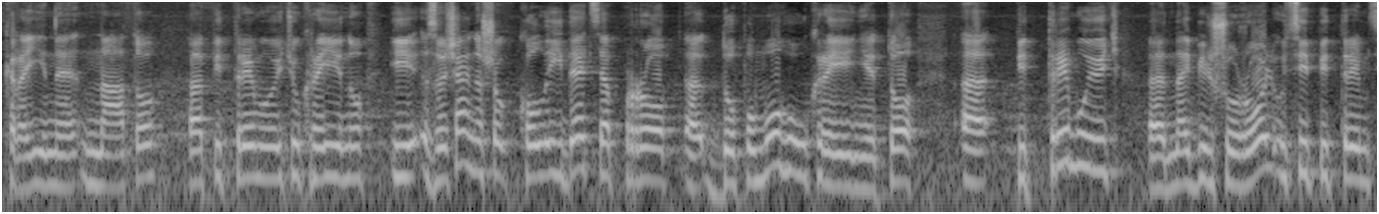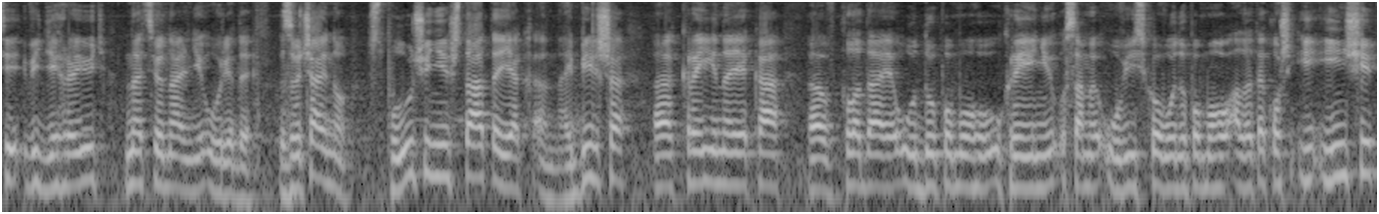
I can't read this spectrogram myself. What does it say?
країни НАТО е, підтримують Україну. І звичайно, що коли йдеться про е, допомогу Україні, то е, підтримують найбільшу роль у цій підтримці відіграють національні уряди. Звичайно, Сполучені Штати, як найбільша країна, яка вкладає у допомогу Україні саме у військову допомогу, але також і інші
